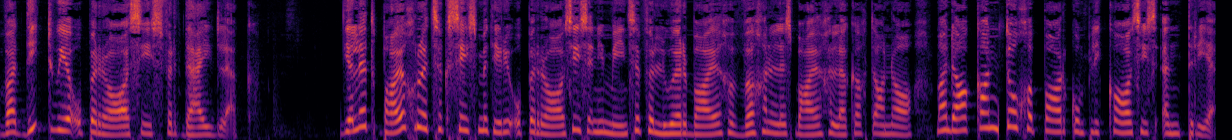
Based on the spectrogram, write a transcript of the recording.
wat die twee operasies verduidelik. Julle het baie groot sukses met hierdie operasies en die mense verloor baie gewig en hulle is baie gelukkig daarna, maar daar kan tog 'n paar komplikasies intree.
